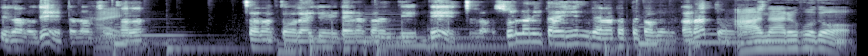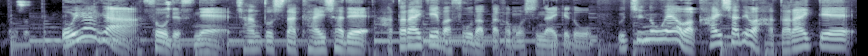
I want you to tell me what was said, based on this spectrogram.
てたので、えっと、なんかはいさら、さらっと大丈夫みたいな感じで、そんなに大変じゃなかったかもかなと思いああ、ました。なるほど。親が、そうですね、ちゃんとした会社で働いていればそうだったかもしれないけど、うちの親は会社では働いて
